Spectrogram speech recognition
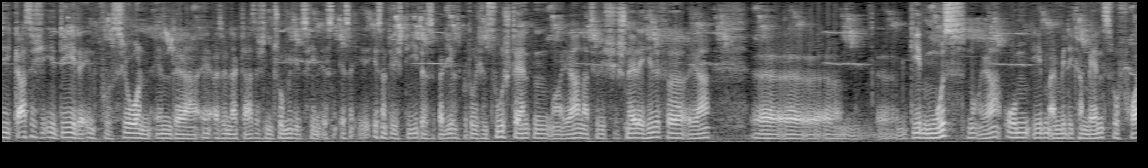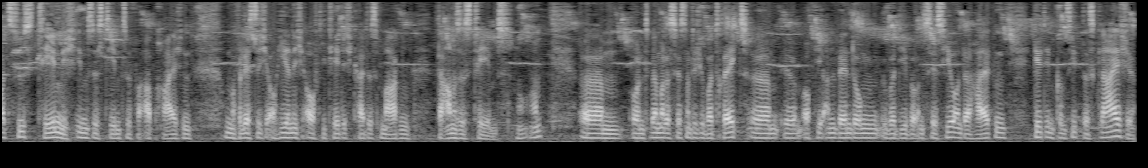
die klassische Idee der Infusion in der, also in der klassischen Schulmedizin ist, ist, ist natürlich die, dass bei lebensbedrohlichen Zuständen, ja, natürlich schnelle Hilfe, ja, äh, äh, äh, geben muss, ja, um eben ein Medikament sofort systemisch im System zu verabreichen. Und man verlässt sich auch hier nicht auf die Tätigkeit des Magen-Darm-Systems. Ne? Ähm, und wenn man das jetzt natürlich überträgt ähm, äh, auf die Anwendungen, über die wir uns jetzt hier unterhalten, gilt im Prinzip das Gleiche.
